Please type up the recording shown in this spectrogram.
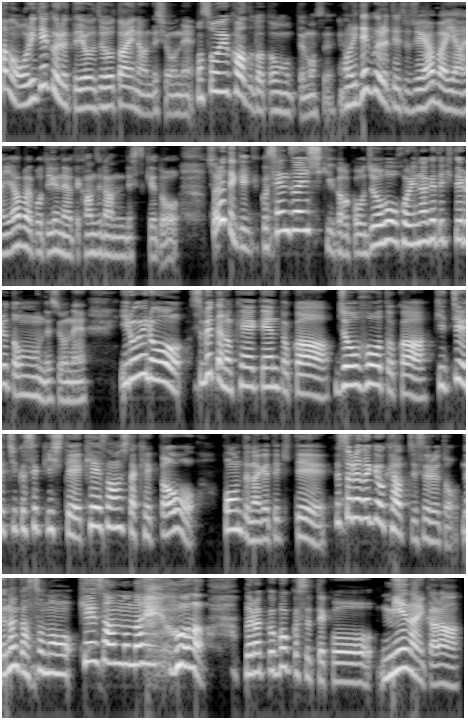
多分降りてくるっていう状態なんでしょうね。まあ、そういうカードだと思ってます。降りてくるって言うとやばいやん、やばいこと言うなよって感じなんんですけど、それって結局潜在意識がこう情報を掘り投げてきてると思うんですよね。いろいろ全ての経験とか情報とかきっちり蓄積して計算した結果をポンって投げてきて、で、それだけをキャッチすると。で、なんかその、計算の内容は、ブラックボックスってこう、見えないから、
